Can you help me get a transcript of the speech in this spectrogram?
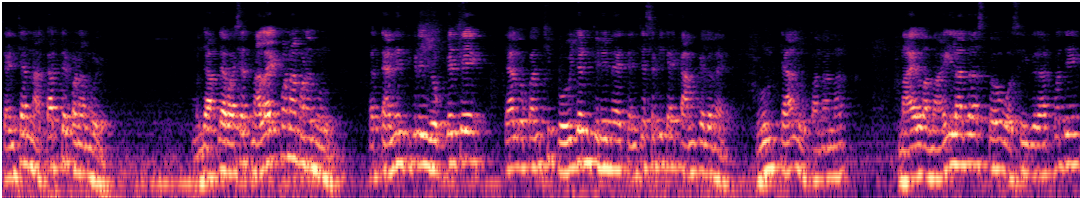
त्यांच्या नाकारतेपणामुळे म्हणजे आपल्या भाषेत नालायकपणा म्हणून म्हणून तर त्यांनी तिकडे योग्य ते त्या लोकांची प्रोव्हिजन केली नाही त्यांच्यासाठी काही काम केलं नाही. म्हणून त्या लोकांना ना नाईला नाईलाजा असतो. वसई विरारमध्ये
